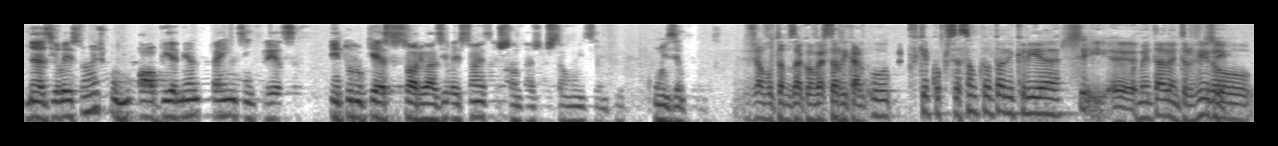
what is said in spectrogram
nas eleições, como, obviamente, têm desinteresse em tudo o que é acessório às eleições. As sondagens são um exemplo, um exemplo já voltamos à conversa, Ricardo. Fiquei com a percepção que o António queria sim, é, comentar ou intervir. Sim. Ou,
